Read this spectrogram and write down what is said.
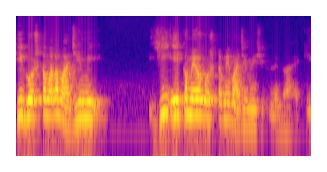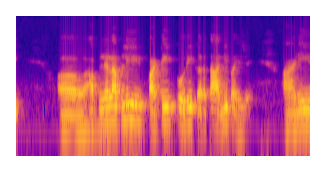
ही गोष्ट मला माझी मी ही एकमेव गोष्ट मी माझी मी शिकलेलो आहे की आपल्याला आपली पाठी कोरी करता आली पाहिजे आणि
